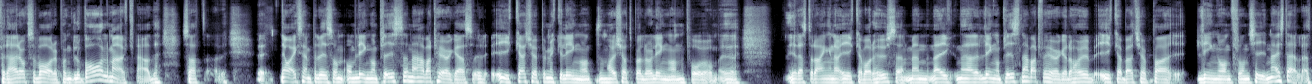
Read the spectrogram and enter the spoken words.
för det här är också varor på en global marknad. Så att, eh, ja, exempelvis om, om lingonpriserna har varit höga. Så Ica köper mycket lingon. De har köttbullar och lingon på eh, i restaurangerna och ICA-varuhusen. Men när, när lingonpriserna har varit för höga då har ju ICA börjat köpa lingon från Kina istället.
